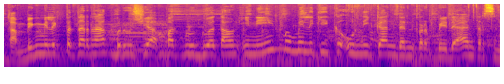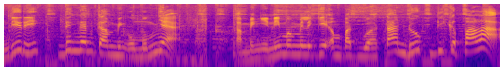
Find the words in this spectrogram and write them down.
Kambing milik peternak berusia 42 tahun ini memiliki keunikan dan perbedaan tersendiri dengan kambing umumnya. Kambing ini memiliki empat buah tanduk di kepala.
